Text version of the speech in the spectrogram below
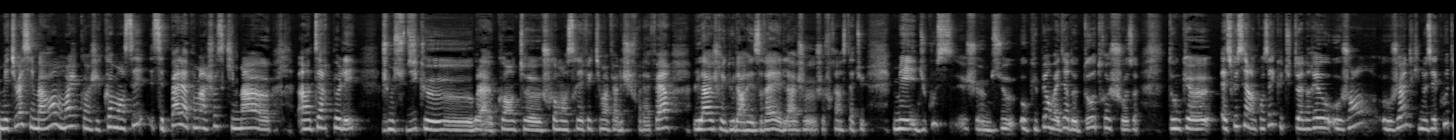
mais tu vois, c'est marrant. Moi, quand j'ai commencé, c'est pas la première chose qui m'a euh, interpellée. Je me suis dit que voilà, quand euh, je commencerai effectivement à faire du chiffre d'affaires, là, je régulariserai et là, je, je, ferai un statut. Mais du coup, je me suis occupée, on va dire, de d'autres choses. Donc, euh, est-ce que c'est un conseil que tu donnerais aux gens, aux jeunes qui nous écoutent,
